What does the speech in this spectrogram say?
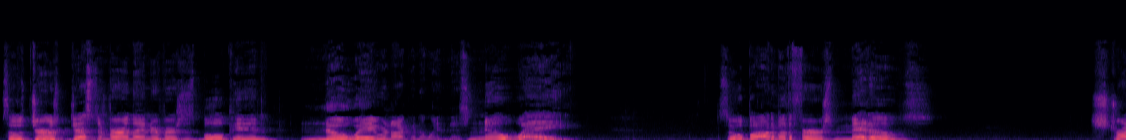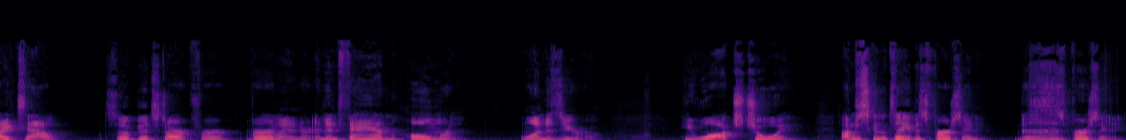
So Justin Verlander versus bullpen. No way we're not going to win this. No way. So, bottom of the first, Meadows strikes out. So, a good start for Verlander. And then Pham, home run, 1 to 0. He walks Choi. I'm just going to tell you this first inning. This is his first inning.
